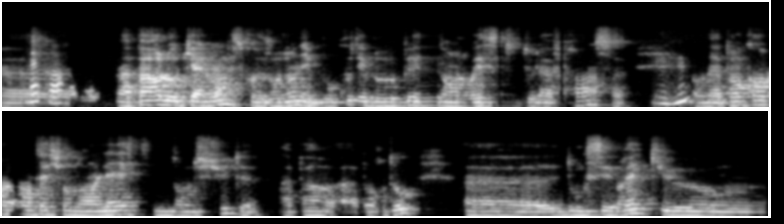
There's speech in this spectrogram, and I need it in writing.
D'accord à part localement, parce qu'aujourd'hui on est beaucoup développé dans l'ouest de la France, mhm. on n'a pas encore d'implantation dans l'est ni dans le sud, à part à Bordeaux. Euh, donc c'est vrai qu'on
